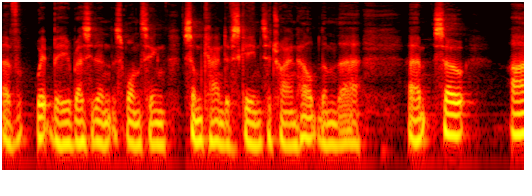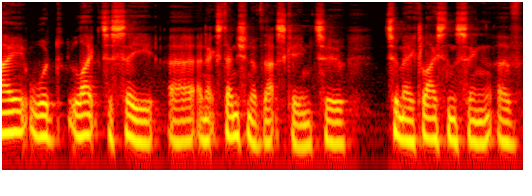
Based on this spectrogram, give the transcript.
of Whitby residents wanting some kind of scheme to try and help them there. Um, so I would like to see uh, an extension of that scheme to to make licensing of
